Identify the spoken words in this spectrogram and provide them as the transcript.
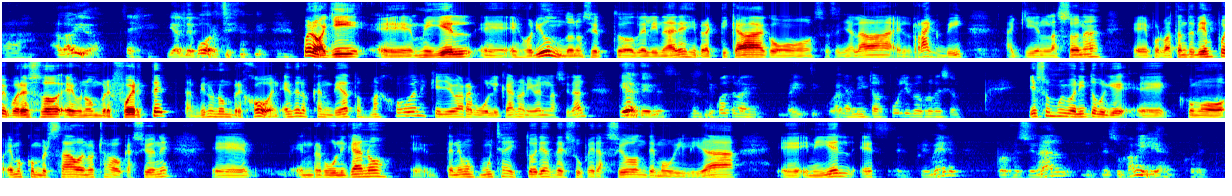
a, a la vida Sí. y al deporte. Bueno, aquí eh, Miguel eh, es oriundo, ¿no es cierto?, de Linares y practicaba, como se señalaba, el rugby aquí en la zona eh, por bastante tiempo y por eso es un hombre fuerte, también un hombre joven. Es de los candidatos más jóvenes que lleva republicano a nivel nacional ¿Qué edad tienes? 24 años, 24. administrador público de profesión. Y eso es muy bonito porque, eh, como hemos conversado en otras ocasiones, eh, en Republicanos eh, tenemos muchas historias de superación, de movilidad, eh, y Miguel es el primer profesional de su familia. Correcto.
